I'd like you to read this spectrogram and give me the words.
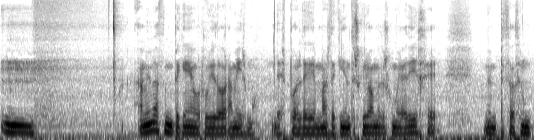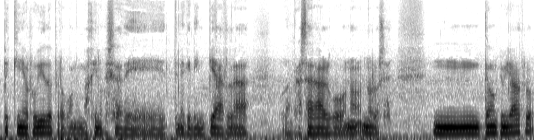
Mm, a mí me hace un pequeño ruido ahora mismo. Después de más de 500 kilómetros, como ya dije, me empezó a hacer un pequeño ruido, pero bueno, imagino que sea de tener que limpiarla o engrasar algo, no, no lo sé. Mm, tengo que mirarlo.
